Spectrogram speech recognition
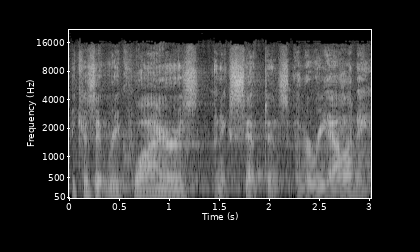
Because it requires an acceptance of a reality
